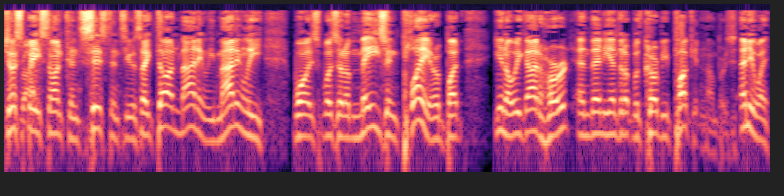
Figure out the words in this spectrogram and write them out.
just right. based on consistency. It was like Don Mattingly. Mattingly was was an amazing player, but you know, he got hurt, and then he ended up with Kirby Puckett numbers. Anyway,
